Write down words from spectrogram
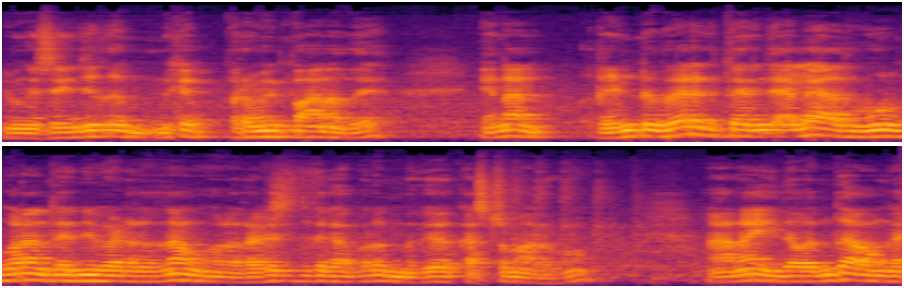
இவங்க செஞ்சது மிக பிரமிப்பானது. ஏன்னா ரெண்டு பேருக்கு தெரிஞ்சாலே அது ஊர் பூரா தெரிஞ்சு விடுறது தான் அவங்க ரகசியத்துக்கு அப்புறம் மிக கஷ்டமாக இருக்கும். ஆனால் இதை வந்து அவங்க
